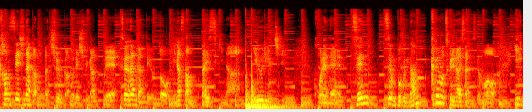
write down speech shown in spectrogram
完成しなかった中華のレシピがあってそれが何かっていうと皆さんも大好きな油淋鶏。これね全然僕何回も作り直したんですけども一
